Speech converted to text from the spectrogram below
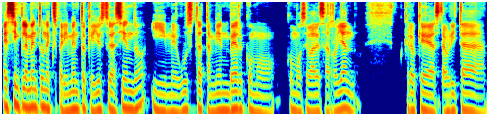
es simplemente un experimento que yo estoy haciendo y me gusta también ver cómo, cómo se va desarrollando. Creo que hasta ahorita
